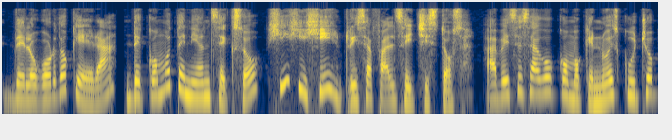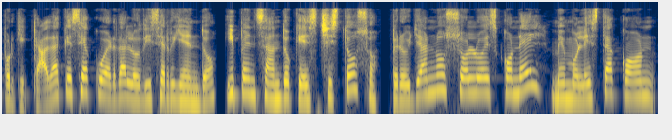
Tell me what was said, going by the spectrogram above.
¿De lo gordo que era? ¿De cómo tenían sexo? Jijiji, risa falsa y chistosa. A veces hago como que no escucho porque cada que se acuerda lo dice riendo y pensando que es chistoso. Pero ya no solo es con él, me molesta con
